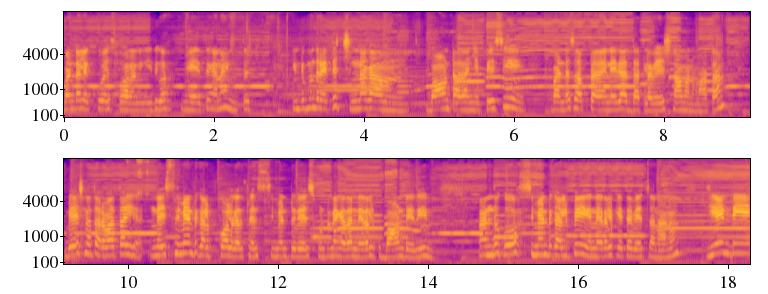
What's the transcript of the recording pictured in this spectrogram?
బండలు ఎక్కువ వేసుకోవాలని. ఇదిగో మేమైతే కానీ ఇంత ఇంటి ముందర అయితే చిన్నగా బాగుంటుందని చెప్పేసి బండ సాఫ్ట్ అనేది అది అట్లా వేసినాం అనమాట వేసిన తర్వాత ఇంకా సిమెంట్ కలుపుకోవాలి కదా ఫ్రెండ్స్. సిమెంట్ వేసుకుంటేనే కదా నెరలకు బాగుండేది. అందుకు సిమెంట్ కలిపి నెరలకైతే వేస్తున్నాను. ఏంటి?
